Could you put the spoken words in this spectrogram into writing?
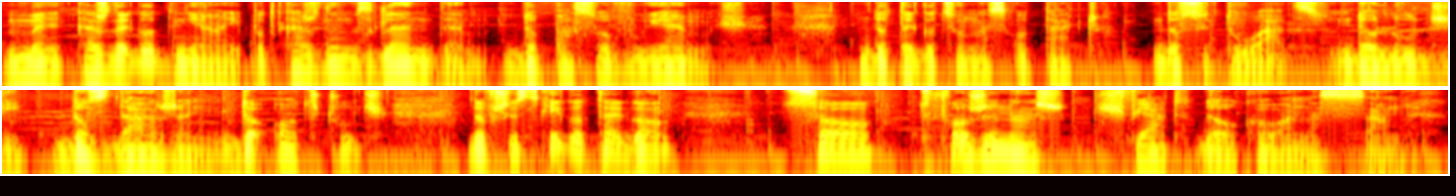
My każdego dnia i pod każdym względem dopasowujemy się do tego, co nas otacza, do sytuacji, do ludzi, do zdarzeń, do odczuć, do wszystkiego tego, co tworzy nasz świat dookoła nas samych.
